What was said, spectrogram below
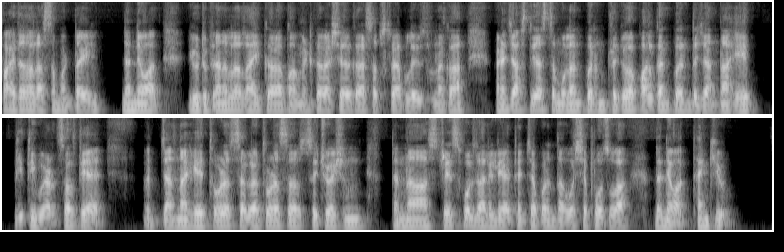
फायदा झाला असं म्हणता येईल. धन्यवाद. युट्यूब चॅनलला लाईक करा कॉमेंट करा शेअर करा सबस्क्राईब विसरू नका. आणि जास्तीत जास्त मुलांपर्यंत किंवा पालकांपर्यंत ज्यांना हे भीती भडसावते आहे ज्यांना हे थोडं सगळं थोडंसं सिच्युएशन त्यांना स्ट्रेसफुल झालेली आहे त्यांच्यापर्यंत अवश्य पोहोचवा. धन्यवाद. थँक्यू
